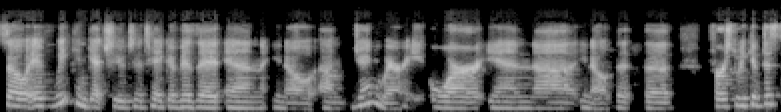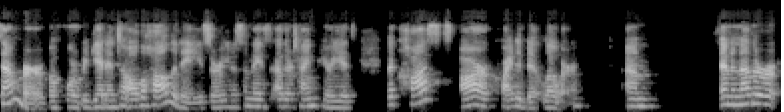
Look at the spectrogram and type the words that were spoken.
So, if we can get you to take a visit in, you know, um, January or in, uh, you know, the, the first week of December before we get into all the holidays or, you know, some of these other time periods, the costs are quite a bit lower. Um, and another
